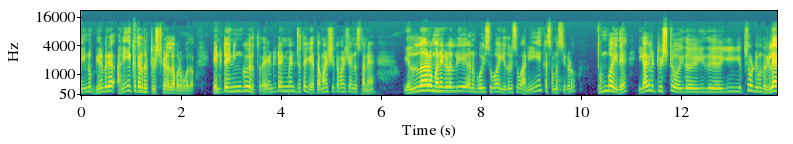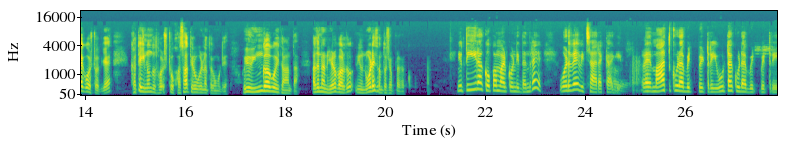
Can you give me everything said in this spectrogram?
ಇನ್ನೂ ಬೇರೆ ಬೇರೆ ಅನೇಕ ಥರದ ಟ್ವಿಸ್ಟ್ಗಳೆಲ್ಲ ಬರ್ಬೋದು. ಎಂಟರ್ಟೈನಿಂಗು ಇರ್ತದೆ. ಎಂಟರ್ಟೈನ್ಮೆಂಟ್ ಜೊತೆಗೆ ತಮಾಷೆ ತಮಾಷೆ ಅನ್ನಿಸ್ತಾನೆ. ಎಲ್ಲರ ಮನೆಗಳಲ್ಲಿ ಅನುಭವಿಸುವ, ಎದುರಿಸುವ ಅನೇಕ ಸಮಸ್ಯೆಗಳು ತುಂಬ ಇದೆ. ಈಗಾಗಲೇ ಟ್ವಿಸ್ಟು ಇದು ಇದು ಈ ಎಪಿಸೋಡ್ ನಿಮ್ಮದು ರಿಲೇ ಆಗುವಷ್ಟೊತ್ತಿಗೆ ಕತೆ ಇನ್ನೊಂದು ಅಷ್ಟು ಹೊಸ ತಿರುವುಗಳನ್ನ ತಗೊಂಡ್ಬಿಟ್ಟಿದೆ. ಅಯ್ಯೋ, ಹಿಂಗಾಗೋಯ್ತಾ ಅಂತ. ಅದನ್ನು ನಾನು ಹೇಳಬಾರ್ದು. ನೀವು ನೋಡೇ ಸಂತೋಷ ಪಡಬೇಕು. ನೀವು ತೀರಾ ಕೋಪ ಮಾಡ್ಕೊಂಡಿದ್ದಂದ್ರೆ ಒಡವೆ ವಿಚಾರಕ್ಕಾಗಿ. ಮಾತು ಕೂಡ ಬಿಟ್ಬಿಟ್ರಿ ಊಟ ಕೂಡ ಬಿಟ್ಬಿಟ್ರಿ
